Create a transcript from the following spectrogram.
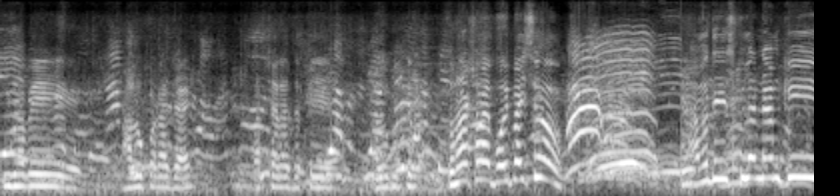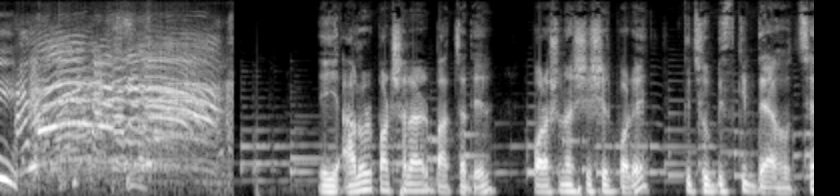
কীভাবে ভালো করা যায় বাচ্চারা যাতে ভালো করতে তোমরা সবাই বই পাইছো? আমাদের স্কুলের নাম কি? এই আলোর পাঠশালার বাচ্চাদের পড়াশোনা শেষের পরে কিছু বিস্কিট দেয়া হচ্ছে।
